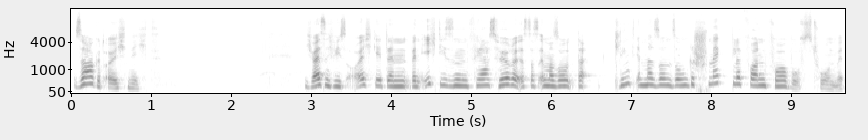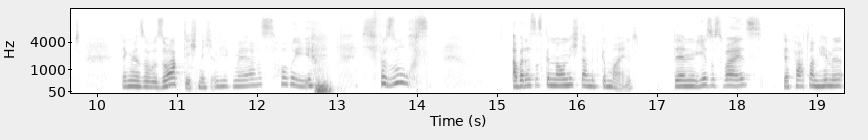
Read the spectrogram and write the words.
sorget euch nicht. Ich weiß nicht, wie es euch geht, denn wenn ich diesen Vers höre, ist das immer so, da klingt immer so, so ein Geschmäckle von Vorwurfston mit. Denke mir so, sorg dich nicht. Und ich denke mir, ja, sorry, ich versuch's. Aber das ist genau nicht damit gemeint. Denn Jesus weiß, der Vater im Himmel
